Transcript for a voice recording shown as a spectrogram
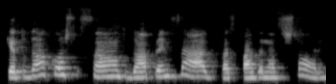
Porque tudo é uma construção, tudo é um aprendizado, faz parte da nossa história.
